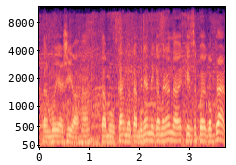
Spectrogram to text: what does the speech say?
Están muy arriba, ajá. Estamos buscando, caminando y caminando a ver qué se puede comprar.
